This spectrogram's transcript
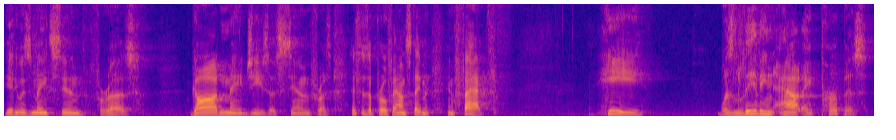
yet he was made sin for us. God made Jesus sin for us. This is a profound statement. In fact, he was living out a purpose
